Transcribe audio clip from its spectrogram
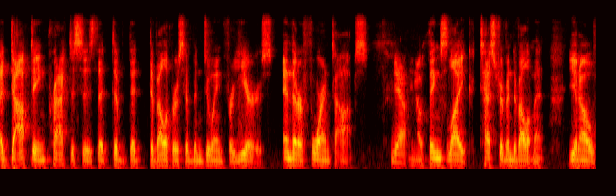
adopting practices that de- that developers have been doing for years and that are foreign to ops. Yeah. You know, things like test-driven development. You know,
